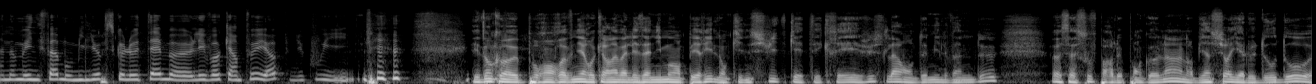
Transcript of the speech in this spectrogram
un homme et une femme au milieu, parce que le thème euh, l'évoque un peu, et hop, du coup, il... et donc, euh, pour en revenir au Carnaval des animaux en péril, donc une suite qui a été créée juste là, en 2022, euh, ça s'ouvre par le pangolin. Alors, bien sûr, il y a le dodo,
